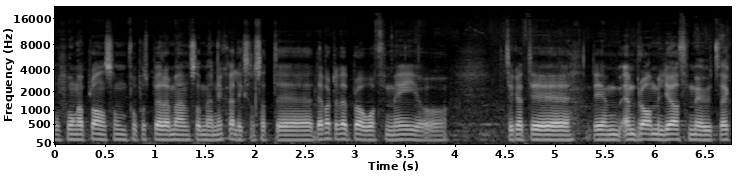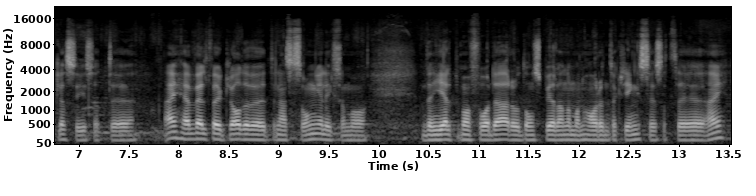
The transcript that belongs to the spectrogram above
på, på många plan som fotbollsspelare men som människa. Liksom. Så att, eh, det har varit ett väldigt bra år för mig och jag tycker att det, det är en, en bra miljö för mig att utvecklas i. Så att, eh, nej, jag är väldigt, väldigt glad över den här säsongen liksom, och den hjälp man får där och de spelarna man har runt omkring sig. Så att, eh, nej,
